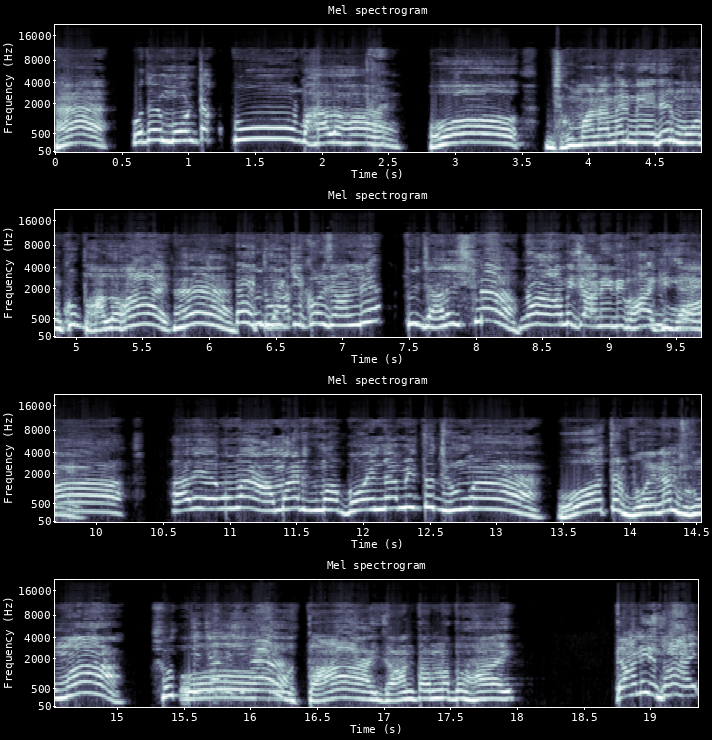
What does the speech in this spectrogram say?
হ্যাঁ। ওদের মনটা খুব ভালো হয়। ও ঝুমা নামের মেয়েদের মন খুব ভালো হয়? হ্যাঁ। এই তুই কি করে জানলি? তুই জানিস না? না আমি জানিনি ভাই কি জানি বাহ, আরে বাবা আমার ম- বইয়ের নামই তো ঝুমা। ও তোর বইয়ের নাম ঝুমা? সত্যি জানিস না? ও তাই জানতাম না তো ভাই। জানিস ভাই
